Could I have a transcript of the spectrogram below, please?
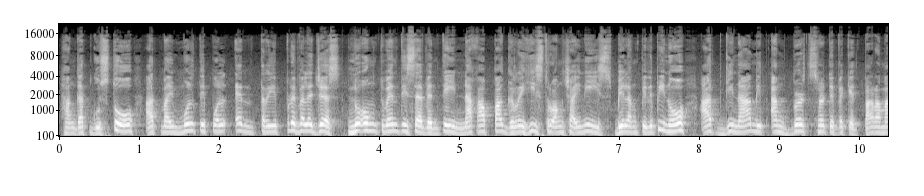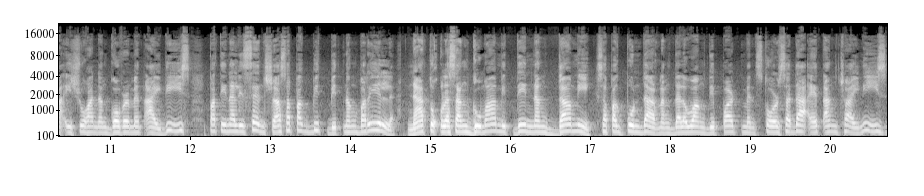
hanggat gusto at may multiple entry privileges. Noong 2017, nakapagrehistro ang Chinese bilang Pilipino at ginamit ang birth certificate para maisyuhan ng government IDs pati na lisensya sa pagbitbit ng baril. Natuklasang gumamit din ng dummy sa pagpundar ng dalawang department store sa Daet ang Chinese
